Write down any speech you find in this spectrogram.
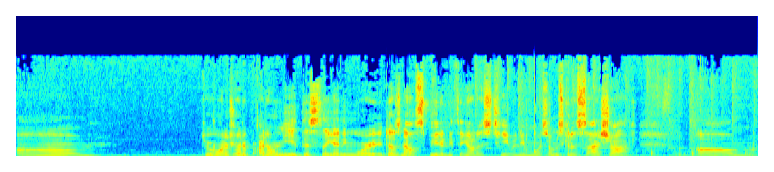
Um, do I want to try to... I don't need this thing anymore. It doesn't outspeed anything on his team anymore, so I'm just going to Psyshock. Um,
